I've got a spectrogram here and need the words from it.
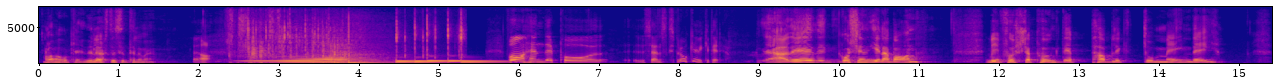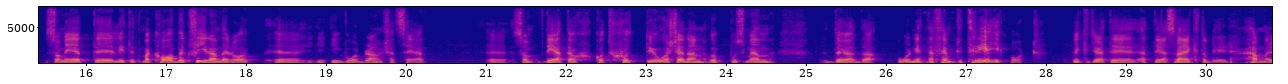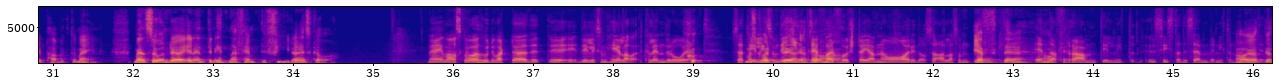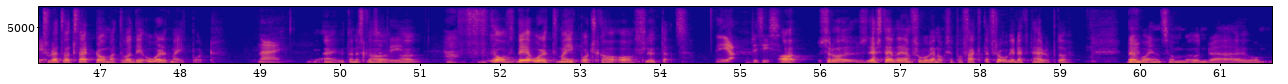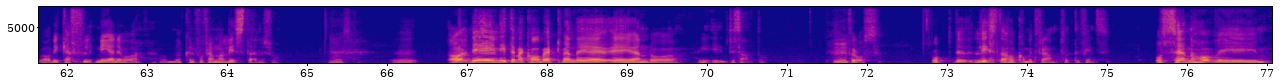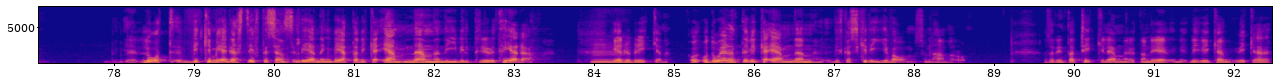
Ja, okej, det löste sig till och med. Ja. Vad händer på svenskspråkiga Wikipedia? Ja, det, det går sin gilla barn. Min första punkt är Public Domain Day. Som är ett eh, litet makabert firande då, eh, i, i vår bransch att säga. Eh, som, det är att det har gått 70 år sedan upphovsmän döda år 1953 gick bort. Vilket gör att, det, att deras verk då blir, hamnar i public domain. Men så undrar jag, är det inte 1954 det ska vara? Nej, man ska vara hunnit varit död. Det, det är liksom hela kalenderåret. Så att det, är liksom, vara det inträffar första januari då, så alla som dog Efter, ända okej. fram till 19, sista december Ja, 1953. jag, jag tror att det var tvärtom, att det var det året man gick bort. Nej, Nej, utan det ska ha, vi- ha ja, det året man gick bort ska ha avslutats. ja, precis. Ja, så då, jag ställde den frågan också på faktafrågor, dök det här upp då. Det Mm. var en som undrade om, ja, vilka mer det var, om man kunde få fram någon lista eller så. Just det. Eh, Ja, det är lite makabert, men det är ju ändå intressant då, Mm. för oss. Och det, lista har kommit fram så att det finns. Och sen har vi låt Wikimedia-stiftelsens ledning veta vilka ämnen ni vill prioritera, Mm. är rubriken. Och, och då är det inte vilka ämnen vi ska skriva om som det handlar om. Alltså det är inte artikelämnen, utan det är vi- vilka, vilka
